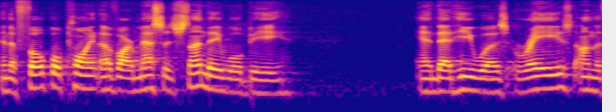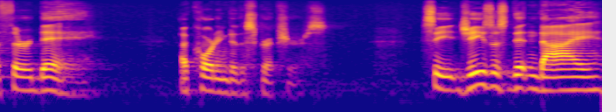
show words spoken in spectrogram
And the focal point of our message Sunday will be, and that he was raised on the third day according to the scriptures. See, Jesus didn't die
